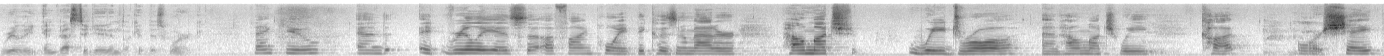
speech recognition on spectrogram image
really investigate and look at this work. Thank you. And it really is a fine point because no matter how much we draw and how much we cut or shape,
